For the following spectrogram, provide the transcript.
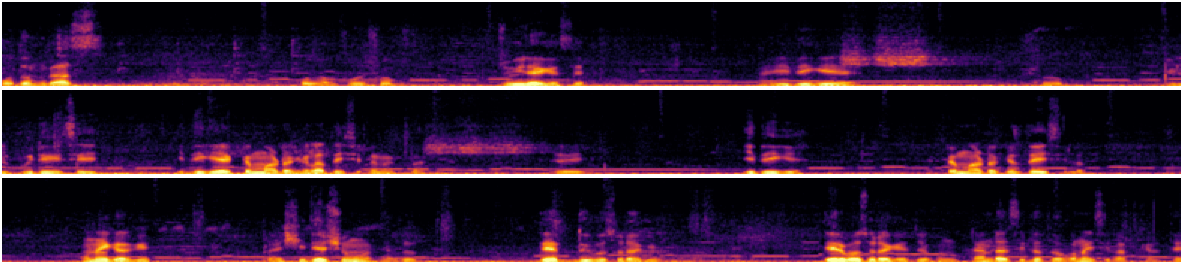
কদম গাছ কদম ফুল সব জুইরে গেছে। আর এদিকে সব বিল বুঝে গেছে। এদিকে একটা মাঠও খেলাতেই ছিলাম একবার। এই এদিকে একটা মাঠও খেলতেই ছিলাম। অনেক আগে, প্রায় শীতের সময় এত দেড় দুই বছর আগে। দেড় বছর আগে যখন ঠান্ডা ছিল, তখন আইছিলাম খেলতে।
